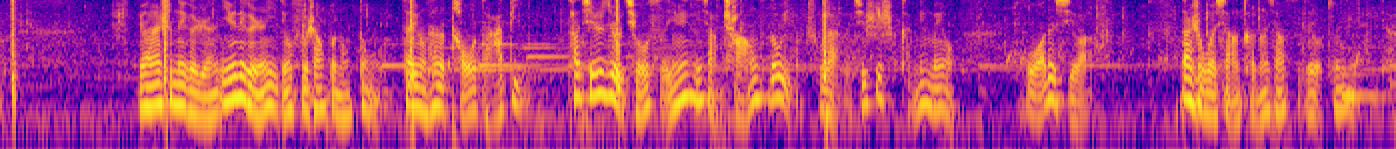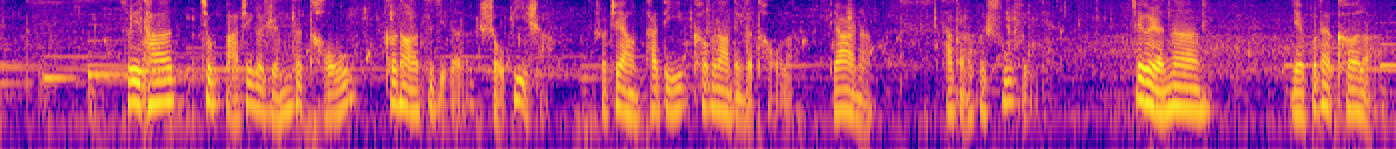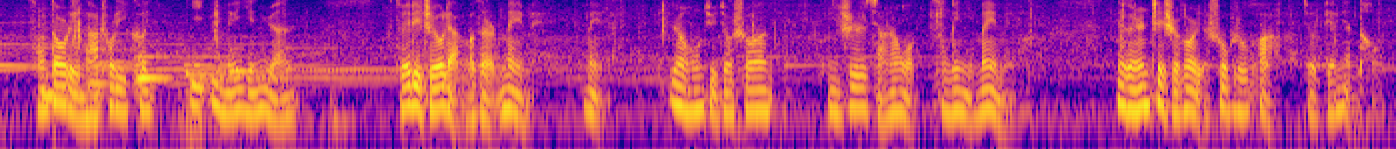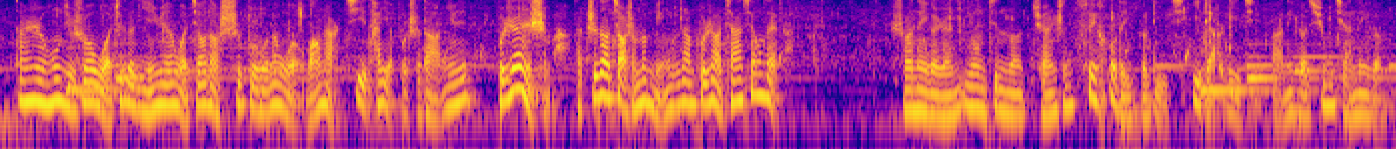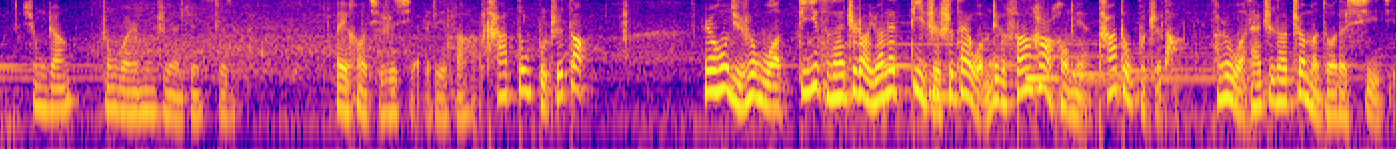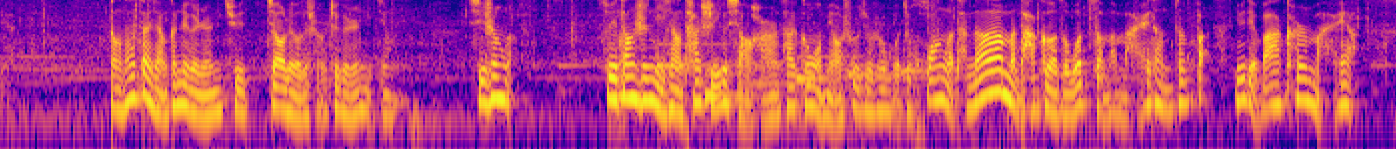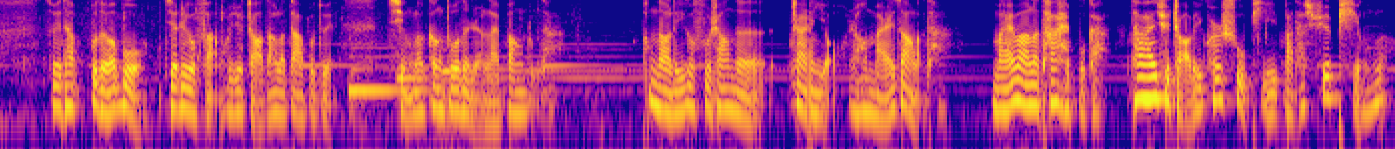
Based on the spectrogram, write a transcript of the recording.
原来是那个人，因为那个人已经负伤不能动了，在用他的头砸地。他其实就是求死，因为你想肠子都已经出来了，其实是肯定没有活的希望。但是我想，可能想死的有尊严一点，所以他就把这个人的头。磕到了自己的手臂上，说这样他第一磕不到那个头了，第二呢，他可能会舒服一点。这个人呢，也不再磕了，从兜里拿出了一颗一一枚银元，嘴里只有两个字儿：妹妹，妹妹。任红举就说：“你是想让我送给你妹妹吗？”那个人这时候也说不出话，就点点头。但是任鸿举说：“我这个银元我交到师部，那我往哪寄？他也不知道，因为不认识嘛。他知道叫什么名字，但不知道家乡在哪。”说那个人用尽了全身最后的一个力气，一点力气，把那个胸前那个胸章“中国人民志愿军”撕下来，背后其实写着这些番号，他都不知道。任鸿举说：“我第一次才知道，原来地址是在我们这个番号后面，他都不知道。”他说：“我才知道这么多的细节。”等他再想跟这个人去交流的时候，这个人已经牺牲了。所以当时你像他是一个小孩，他跟我描述就是说，我就慌了。他那么大个子，我怎么埋他？他挖，因为得挖坑埋呀。所以他不得不接着又返回去，找到了大部队，请了更多的人来帮助他。碰到了一个负伤的战友，然后埋葬了他。埋完了他还不干，他还去找了一块树皮，把它削平了，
